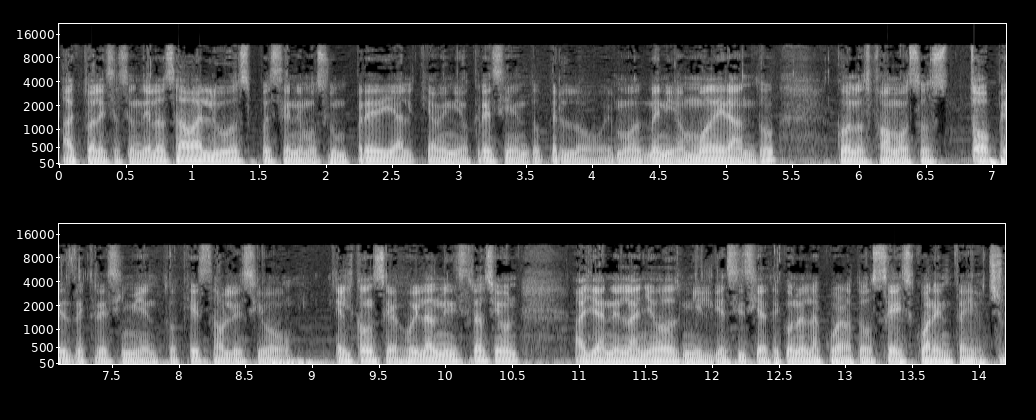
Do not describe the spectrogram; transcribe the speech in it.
actualización de los avalúos, pues tenemos un predial que ha venido creciendo, pero lo hemos venido moderando con los famosos topes de crecimiento que estableció el Consejo y la Administración allá en el año 2017 con el acuerdo 648.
